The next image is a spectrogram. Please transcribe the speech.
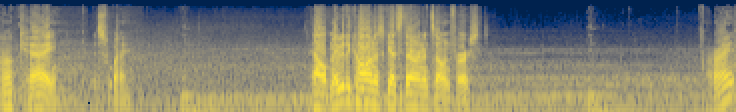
Okay, this way. Hell, maybe the colonist gets there on its own first. Alright,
